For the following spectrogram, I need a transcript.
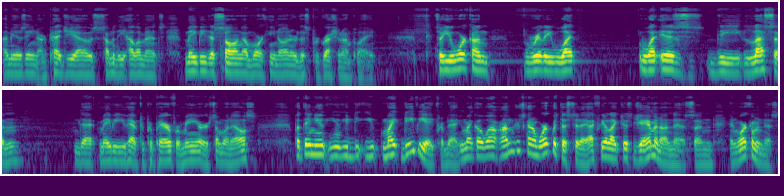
I'm using, arpeggios, some of the elements, maybe the song I'm working on or this progression I'm playing. So you work on really what what is the lesson that maybe you have to prepare for me or someone else but then you, you, you, you might deviate from that. You might go, well, I'm just going to work with this today. I feel like just jamming on this and, and working on this.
